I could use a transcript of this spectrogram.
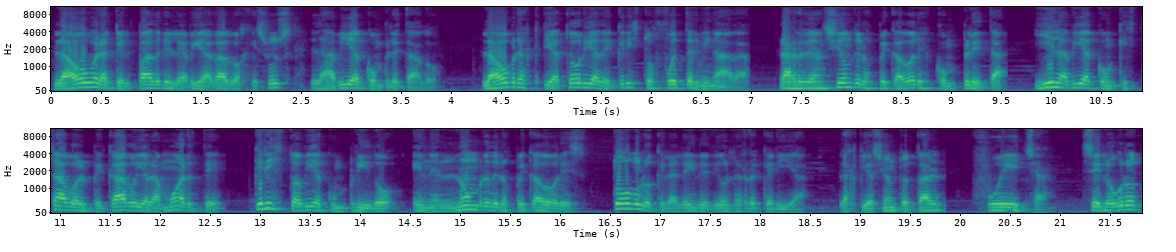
La obra que el Padre le había dado a Jesús la había completado. La obra expiatoria de Cristo fue terminada la redención de los pecadores completa, y él había conquistado al pecado y a la muerte. Cristo había cumplido en el nombre de los pecadores todo lo que la ley de Dios les requería. La expiación total fue hecha. Se logró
